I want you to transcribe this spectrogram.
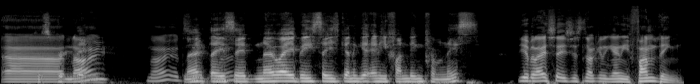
uh, no, no, it's No, they no. said no ABC is going to get any funding from this yeah, but AC is just not getting any funding.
